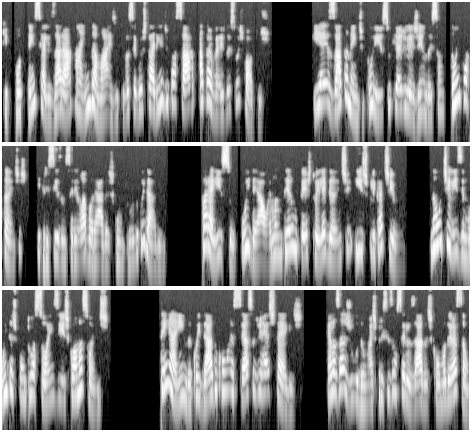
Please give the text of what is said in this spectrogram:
que potencializará ainda mais o que você gostaria de passar através das suas fotos. E é exatamente por isso que as legendas são tão importantes e precisam ser elaboradas com todo cuidado. Para isso, o ideal é manter um texto elegante e explicativo. Não utilize muitas pontuações e exclamações. Tenha ainda cuidado com o excesso de hashtags. Elas ajudam, mas precisam ser usadas com moderação.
